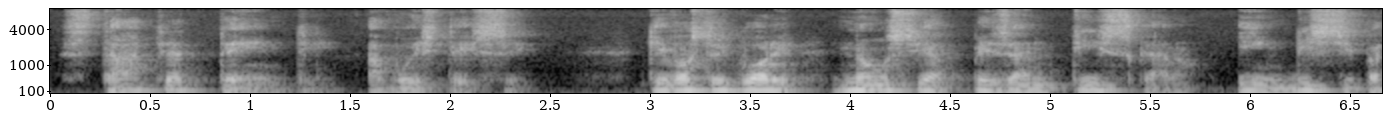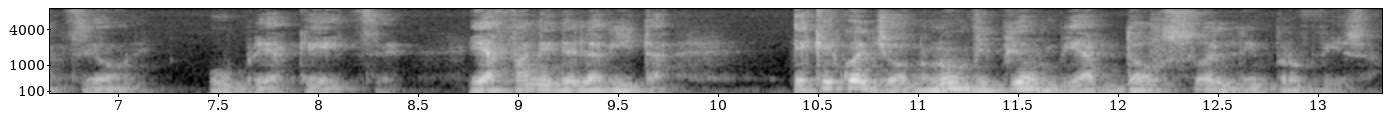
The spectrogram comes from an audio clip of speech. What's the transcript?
State attenti a voi stessi, che i vostri cuori non si appesantiscano in dissipazioni, ubriachezze e affanni della vita e che quel giorno non vi piombi addosso all'improvviso.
